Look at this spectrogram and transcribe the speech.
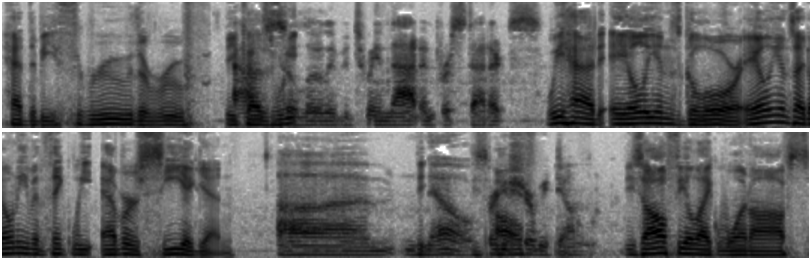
had to be through the roof because we absolutely between that and prosthetics. we had aliens galore. Aliens I don't even think we ever see again. Um, no, these pretty all- sure we don't. These all feel like one offs.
